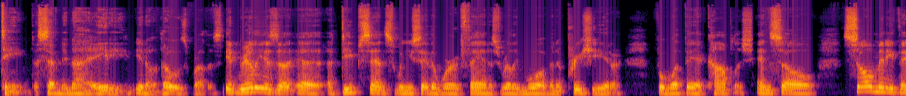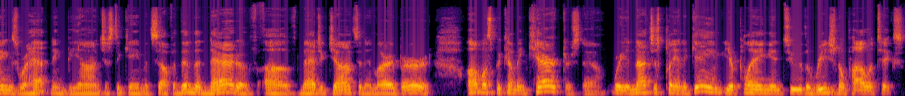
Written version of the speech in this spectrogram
team, the 79, 80, you know, those brothers. It really is a, a, a deep sense when you say the word fan, it's really more of an appreciator for what they accomplished. And so, so many things were happening beyond just the game itself. And then the narrative of Magic Johnson and Larry Bird almost becoming characters now, where you're not just playing a game, you're playing into the regional politics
